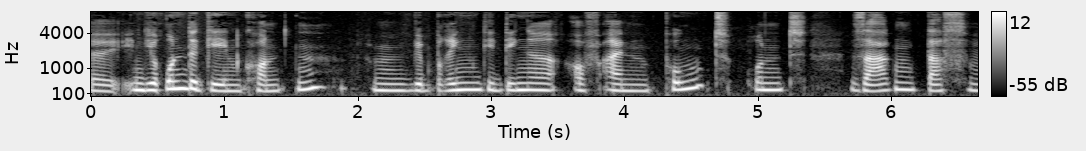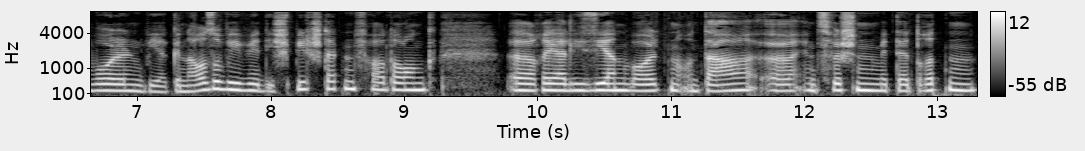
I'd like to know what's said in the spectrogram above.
äh, in die Runde gehen konnten. Ähm, wir bringen die Dinge auf einen Punkt und sagen, das wollen wir. Genauso wie wir die Spielstättenförderung äh, realisieren wollten und da äh, inzwischen mit der dritten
